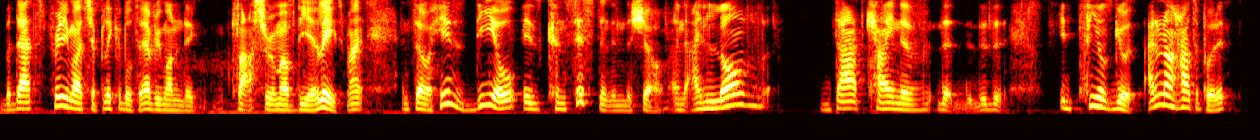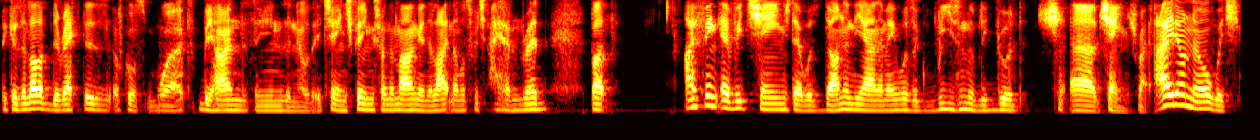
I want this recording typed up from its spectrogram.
but that's pretty much applicable to everyone in the classroom of the elite, right? And so his deal is consistent in the show, and I love that kind of the, the, the it feels good. I don't know how to put it because a lot of directors, of course, work behind the scenes and you know they change things from the manga and the light novels, which I haven't read, but I think every change that was done in the anime was a reasonably good ch- uh, change, right? I don't know which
